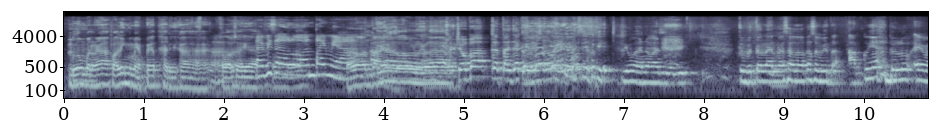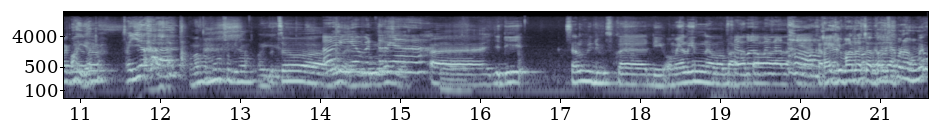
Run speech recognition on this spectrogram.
Belum pernah paling mepet hari H kalau saya. Tapi selalu on time ya. On time. Ya, alhamdulillah. Coba ketanya ke gimana masih oke kebetulan Mas Alto kesebut aku ya dulu eh waktu Oh, iya? itu iya emang ngomong sebilang oh iya betul Oh iya bener ya. Eh, jadi selalu di, suka diomelin sama Bang Sama Atol. Iya, Kayak gimana contohnya? Saya pernah ngomel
